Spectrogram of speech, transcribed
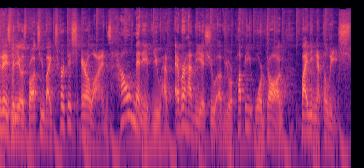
Today's video is brought to you by Turkish Airlines. How many of you have ever had the issue of your puppy or dog biting at the leash.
